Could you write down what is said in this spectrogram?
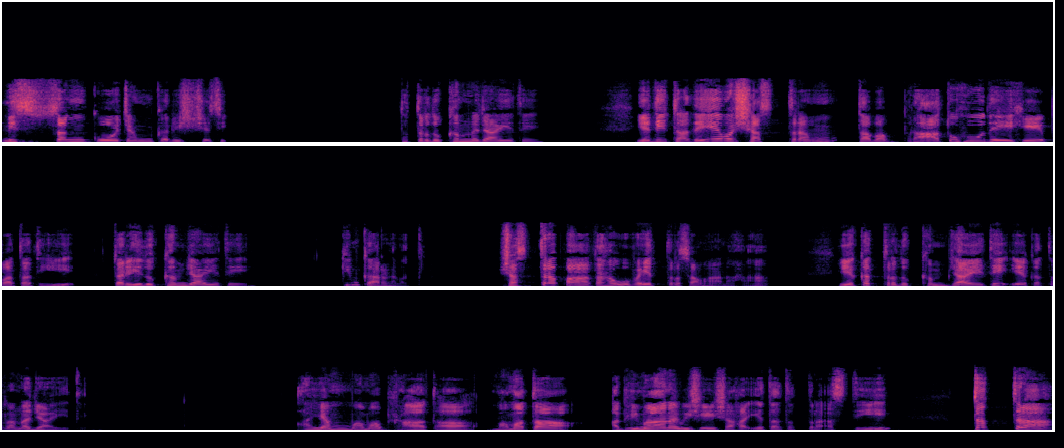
निस्सङ्कोचं करिष्यसि। तत्र दुःखं न जायते। यदि तदेव शस्त्रं तव भ्रातुः देहे पतति, तर्हि दुःखं जायते। किं कारणमत्र? शस्त्रपातः उभयत्र समानः, एकत्र दुःखं जायते, एकत्र न जायते। अयं मम भ्राता, ममता अभिमानविशेषः यत तत्र अस्ति, तत्र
